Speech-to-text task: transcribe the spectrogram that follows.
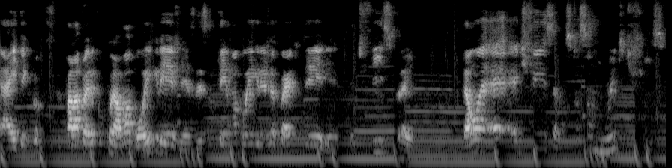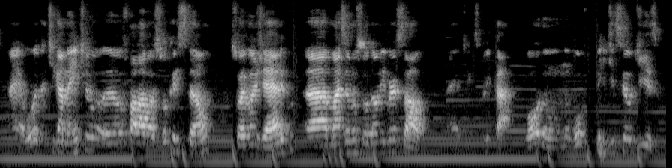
Aí tem que falar para ele procurar uma boa igreja. Às vezes não tem uma boa igreja perto dele. É difícil para ele. Então é, é, é, difícil, é uma situação muito difícil. Né? Antigamente eu, eu, falava, eu sou cristão, sou evangélico, uh, mas eu não sou da Universal. Né? Tinha que explicar. Vou, não, não, vou pedir seu dízimo.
